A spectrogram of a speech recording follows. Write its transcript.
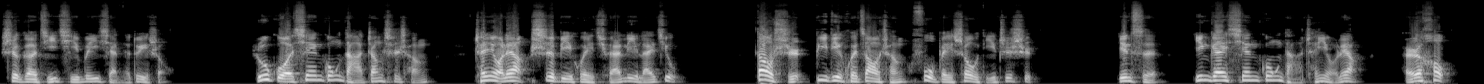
是个极其危险的对手。如果先攻打张士诚，陈友谅势必会全力来救。到时必定会造成腹背受敌之势，因此应该先攻打陈友谅，而后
